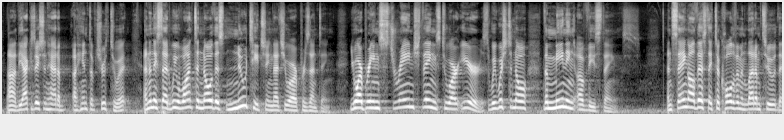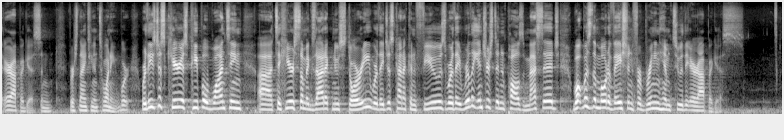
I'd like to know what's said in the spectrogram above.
Uh, the accusation had a, a hint of truth to it. And then they said, We want to know this new teaching that you are presenting. You are bringing strange things to our ears. We wish to know the meaning of these things. And saying all this, they took hold of him and led him to the Areopagus. In verse 19 and 20. Were, were these just curious people wanting uh, to hear some exotic new story? Were they just kind of confused? Were they really interested in Paul's message? What was the motivation for bringing him to the Areopagus?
